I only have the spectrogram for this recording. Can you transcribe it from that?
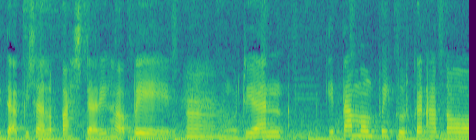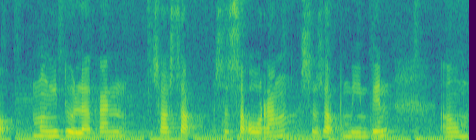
tidak bisa lepas dari HP. Hmm. Kemudian kita memfigurkan atau mengidolakan sosok seseorang, sosok pemimpin em,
